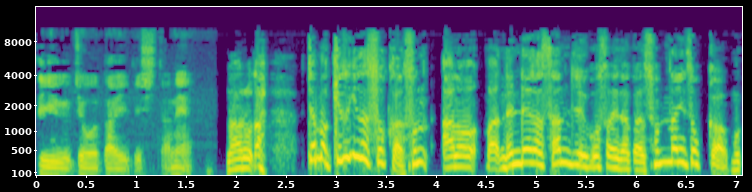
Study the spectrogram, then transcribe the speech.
ていう状態でしたね。なるほど。あ、じゃあまあ気づきだ、そっか。そん、あの、まあ年齢が35歳だから、そんなにそっか。む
